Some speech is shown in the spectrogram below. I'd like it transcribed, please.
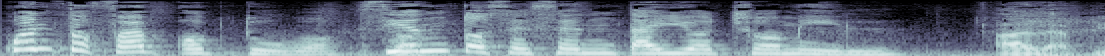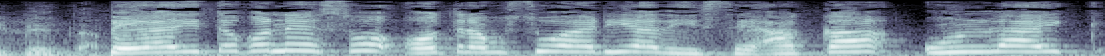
¿Cuánto fab obtuvo? 168 mil. A la pipeta. Pegadito con eso, otra usuaria dice, acá un like,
